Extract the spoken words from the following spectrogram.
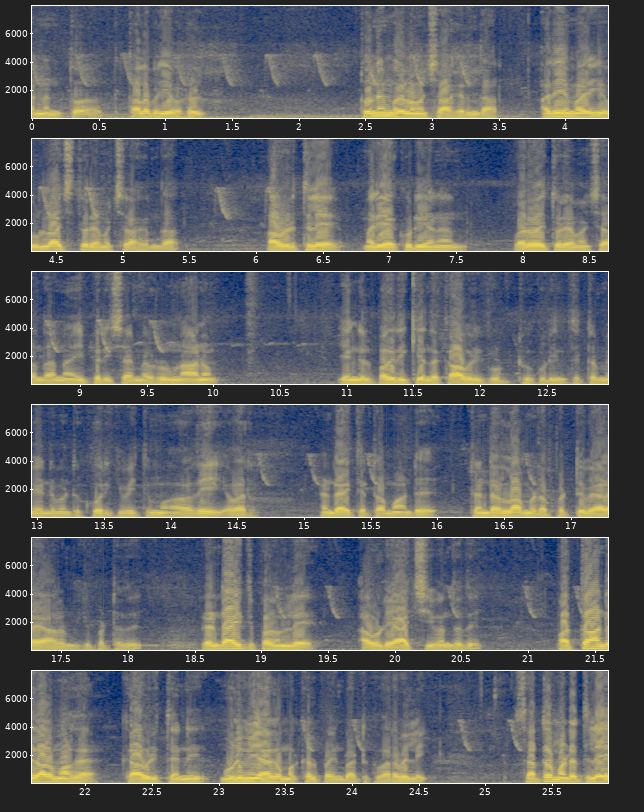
அண்ணன் தளபதி அவர்கள் துணை முதலமைச்சராக இருந்தார். அதே மாதிரி உள்ளாட்சித்துறை அமைச்சராக இருந்தார். அவரிடத்திலே மரியாதைக்குரிய அண்ணன் வருவாய்த்துறை அமைச்சர் இருந்தான் அண்ணன் ஐ பெரியசாமி அவர்களும் நானும் எங்கள் பகுதிக்கு இந்த காவிரி கூட்டு குடிநீர் திட்டம் வேண்டும் என்று கோரிக்கை வைத்தும் அதை அவர் ரெண்டாயிரத்தி எட்டாம் ஆண்டு டெண்டர்லாம் இடப்பட்டு வேலை ஆரம்பிக்கப்பட்டது. ரெண்டாயிரத்தி பதினொன்றிலே அவருடைய ஆட்சி வந்தது. பத்தாண்டு காலமாக காவிரி தண்ணீர் முழுமையாக மக்கள் பயன்பாட்டுக்கு வரவில்லை. சட்டமன்றத்திலே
